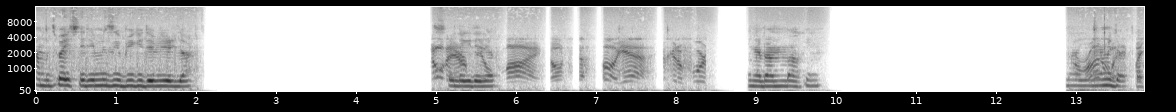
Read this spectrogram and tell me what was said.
Böyle istediğimiz gibi gidebilirler. Şöyle gidelim. Oh, Yine ben bakayım. Daha a yeni mi runway, 4 but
